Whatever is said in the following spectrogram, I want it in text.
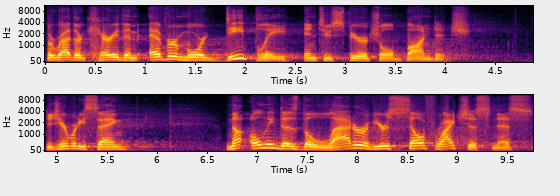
but rather carry them ever more deeply into spiritual bondage. Did you hear what he's saying? Not only does the ladder of your self righteousness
